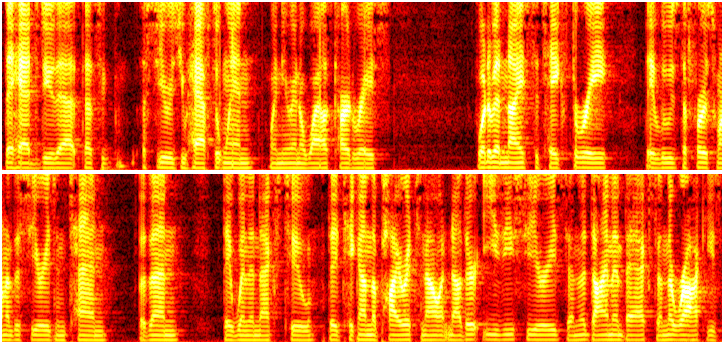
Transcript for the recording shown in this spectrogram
they had to do that. That's a, a, series you have to win when you're in a wild card race. Would have been nice to take three. They lose the first one of the series in ten, but then they win the next two. They take on the Pirates now, another easy series. Then the Diamondbacks, then the Rockies.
